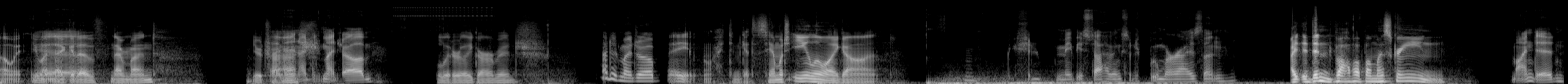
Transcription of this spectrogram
Oh wait, you went negative. Never mind. You're Yeah, man, I did my job. Literally garbage. I did my job. Hey, I didn't get to see how much elo I got. Hmm, you should maybe stop having such boomer eyes then. I, it didn't pop up on my screen. Mine did.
